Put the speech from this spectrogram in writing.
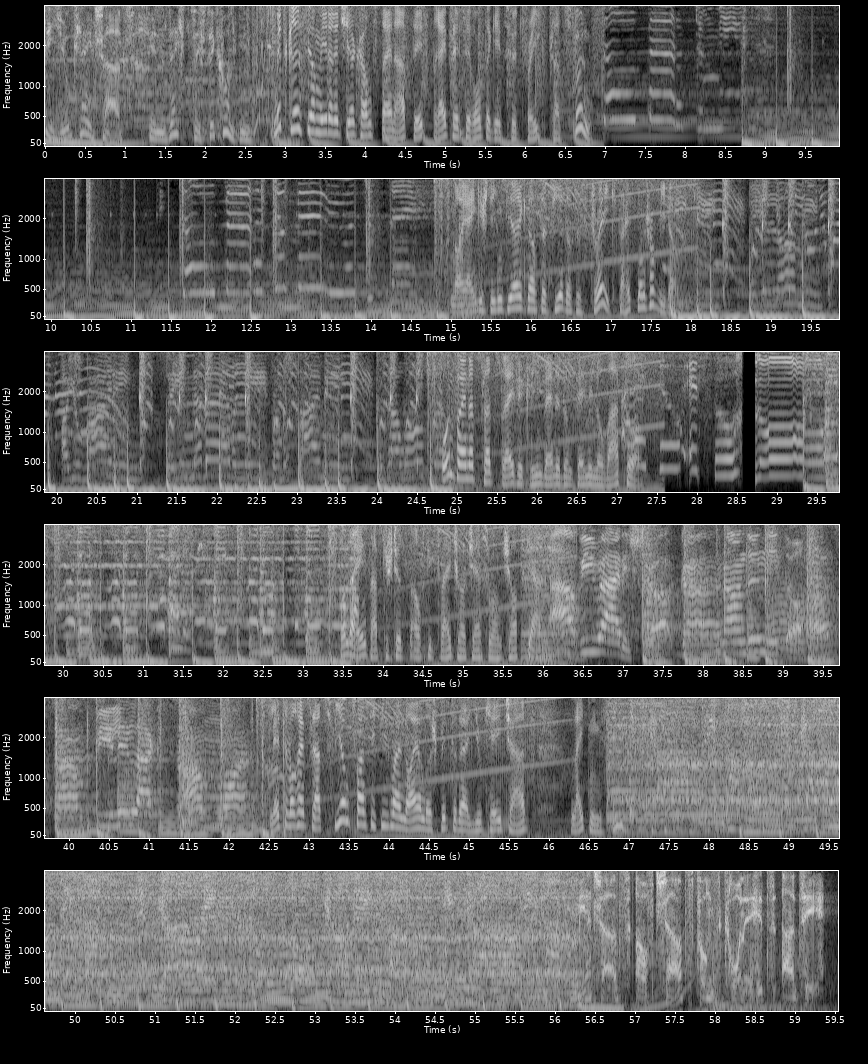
Die UK-Charts in 60 Sekunden. Mit Christian Mederich hier kommt dein Update. Drei Plätze runter geht's für Drake, Platz 5. don't matter to me. It don't matter to me what you say. Neu eingestiegen direkt auf der 4, das ist Drake, da hätte man schon wieder. Unverändert Platz 3 für Clean Bandit und Demi Lovato. Der 1 abgestürzt auf die 2 George Ezra und Shotgun. I'll be riding shotgun underneath the hot sun, feeling like someone. Letzte Woche Platz 24, diesmal neu an der Spitze der UK-Charts. Lightning Seeds. Mehr Charts auf charts.kronehit.at.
